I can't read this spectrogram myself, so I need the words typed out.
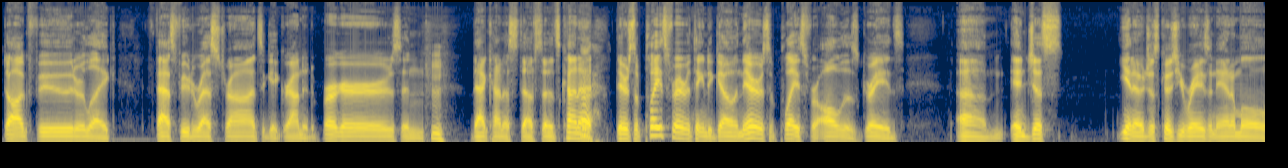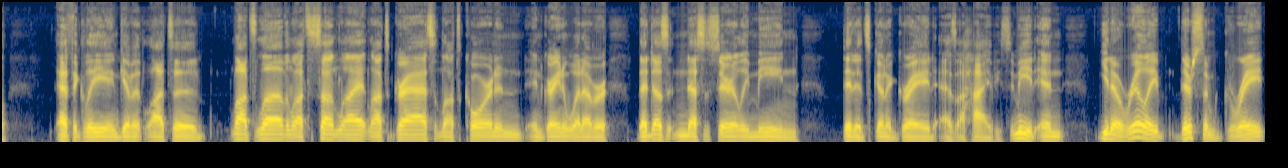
dog food or like fast food restaurants and get ground into burgers and that kind of stuff. So it's kind of there's a place for everything to go, and there is a place for all those grades. Um, and just you know, just because you raise an animal ethically and give it lots of lots of love and lots of sunlight, lots of grass and lots of corn and, and grain and whatever, that doesn't necessarily mean that it's going to grade as a high piece of meat. And you know, really, there's some great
